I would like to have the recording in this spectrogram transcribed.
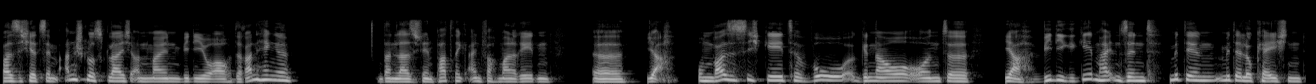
was ich jetzt im Anschluss gleich an mein Video auch dranhänge. Dann lasse ich den Patrick einfach mal reden. Äh, ja, um was es sich geht, wo genau und äh, ja, wie die Gegebenheiten sind mit, den, mit der Location,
